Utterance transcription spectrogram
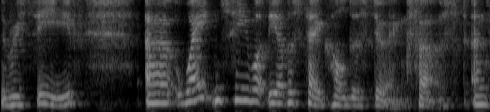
receive. Uh, wait and see what the other stakeholders doing first and,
